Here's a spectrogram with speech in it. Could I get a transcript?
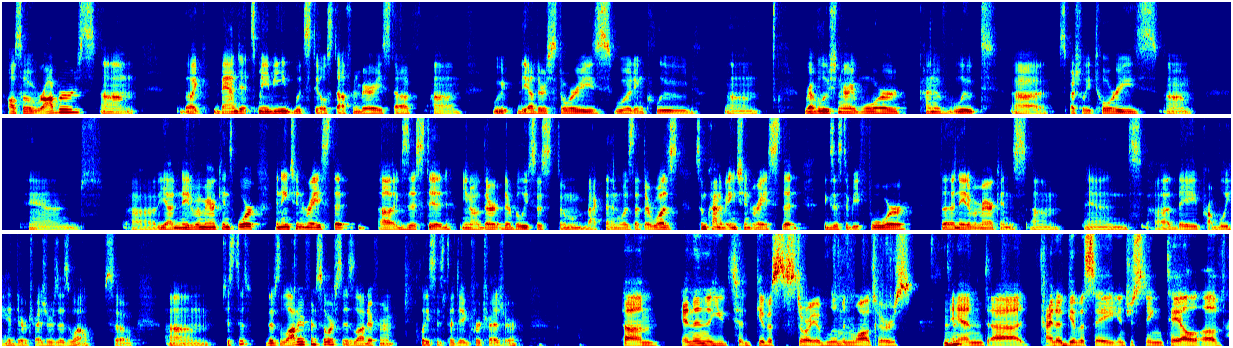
also robbers, um, like bandits maybe would steal stuff and bury stuff. Um, we, the other stories would include um, Revolutionary War kind of loot, uh, especially Tories, um, and uh, yeah, Native Americans or an ancient race that uh, existed. You know, their their belief system back then was that there was some kind of ancient race that existed before the Native Americans, um, and uh, they probably hid their treasures as well. So um, just there's a lot of different sources, a lot of different places to dig for treasure. Um, and then you give us the story of Luman Walters mm-hmm. and uh, kind of give us a interesting tale of,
